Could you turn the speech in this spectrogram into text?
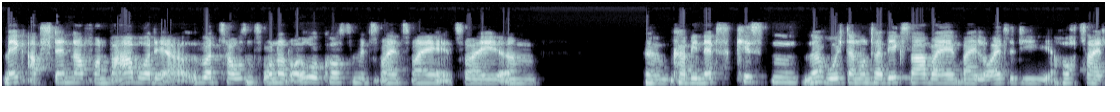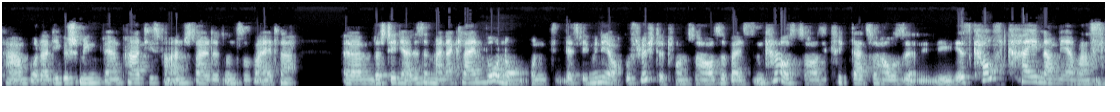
Make-up-Ständer von Barbour, der über 1200 Euro kostet mit zwei, zwei, zwei ähm, ähm, Kabinettkisten, ne, wo ich dann unterwegs war bei, bei Leute, die Hochzeit haben oder die geschminkt werden, Partys veranstaltet und so weiter. Ähm, das steht ja alles in meiner kleinen Wohnung. Und deswegen bin ich auch geflüchtet von zu Hause, weil es ein Chaos zu Hause. Ich krieg da zu Hause, es kauft keiner mehr was.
